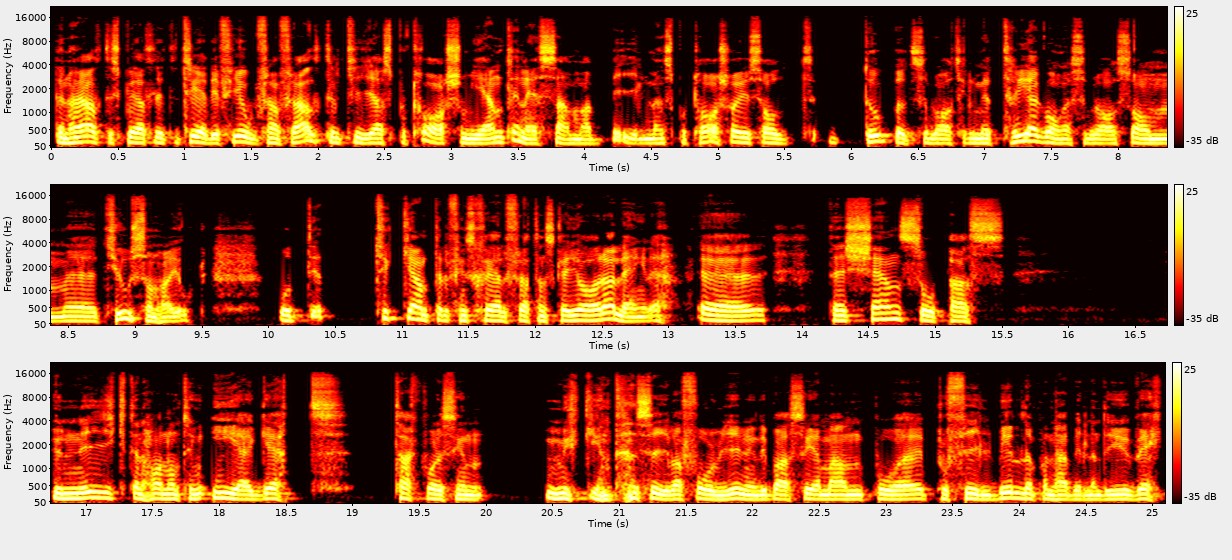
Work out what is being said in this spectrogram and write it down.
den har alltid spelat lite tredje fiol, framförallt till Kia Sportage som egentligen är samma bil. Men Sportage har ju sålt dubbelt så bra, till och med tre gånger så bra som eh, Tucson har gjort. Och det tycker jag inte det finns skäl för att den ska göra längre. Eh, den känns så pass unik, den har någonting eget tack vare sin mycket intensiva formgivning. Det bara ser man på profilbilden på den här bilden. Det är ju väck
